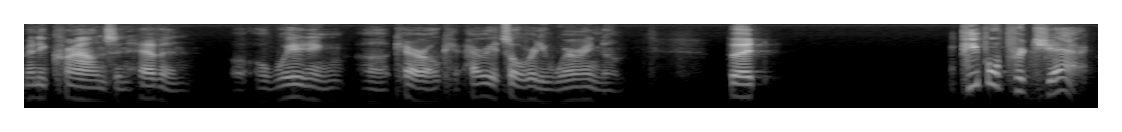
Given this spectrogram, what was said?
many crowns in heaven awaiting uh, Carol. Harriet's already wearing them. But people project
